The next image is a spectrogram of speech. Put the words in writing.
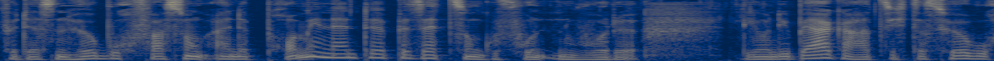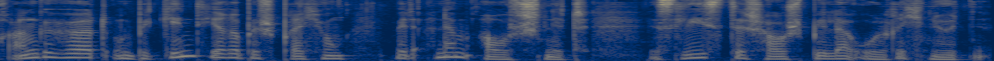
für dessen Hörbuchfassung eine prominente Besetzung gefunden wurde. Leonie Berger hat sich das Hörbuch angehört und beginnt ihre Besprechung mit einem Ausschnitt. Es liest der Schauspieler Ulrich Nöthen.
